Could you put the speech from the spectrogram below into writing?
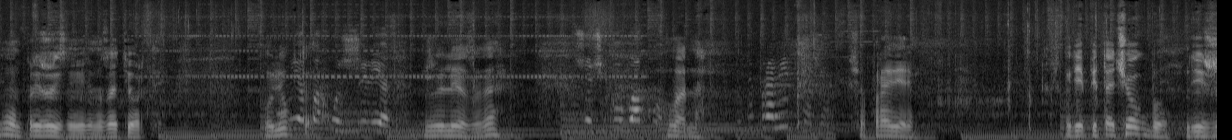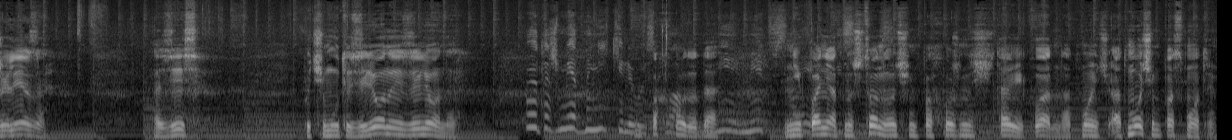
Ну, он при жизни, видимо, затертый. У Люб -то... похож железо. Железо, да? очень глубоко. Ладно. Ну, ты проверь, пожалуйста. Сейчас проверим. Где пятачок был, здесь железо. А здесь почему-то зеленое-зеленое. Ну это же медно-никелевый ну, Походу, да. Непонятно что, но очень похоже на щитовик. Ладно, отмочим, отмочим посмотрим.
